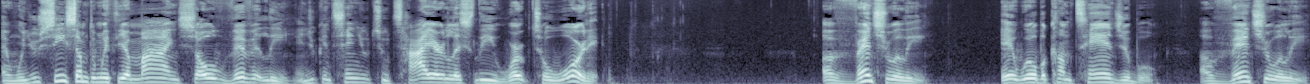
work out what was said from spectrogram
And when you see something with your mind so vividly and you continue to tirelessly work toward it, eventually it will become tangible. Eventually,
